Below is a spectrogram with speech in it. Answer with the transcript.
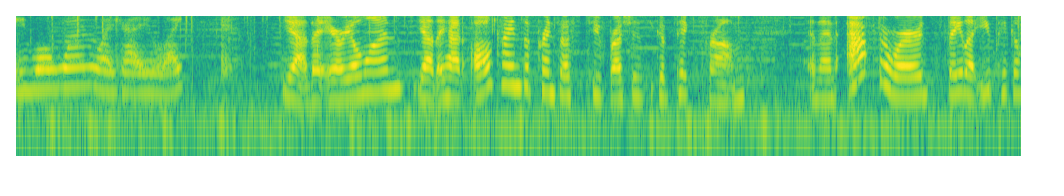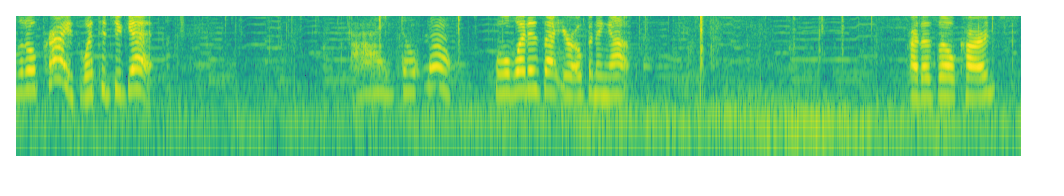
evil one, like I like. Yeah, the Ariel one. Yeah, they had all kinds of princess toothbrushes you could pick from. And then afterwards, they let you pick a little prize. What did you get? I don't know. Well, what is that you're opening up? Are those little cards?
